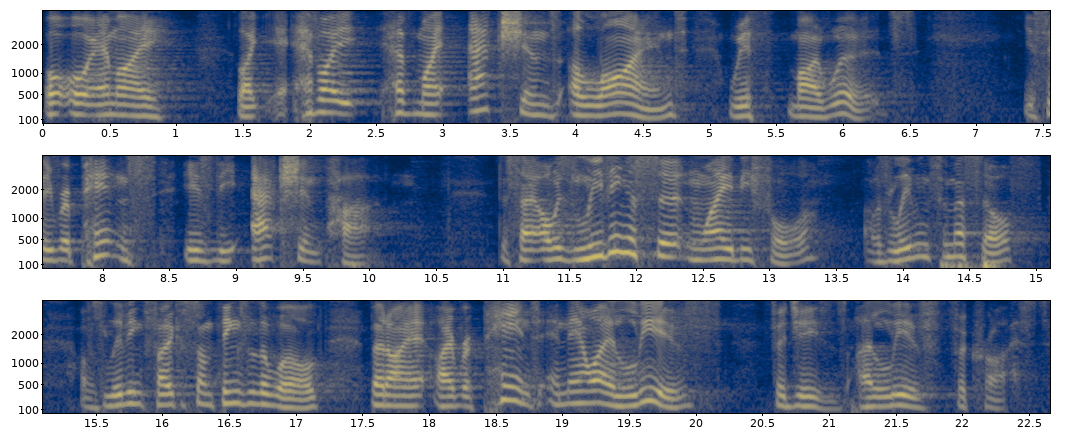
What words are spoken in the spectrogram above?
Or, or am I, like, have, I, have my actions aligned with my words? You see, repentance is the action part. To say, I was living a certain way before, I was living for myself, I was living focused on things of the world, but I, I repent and now I live for Jesus. I live for Christ.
